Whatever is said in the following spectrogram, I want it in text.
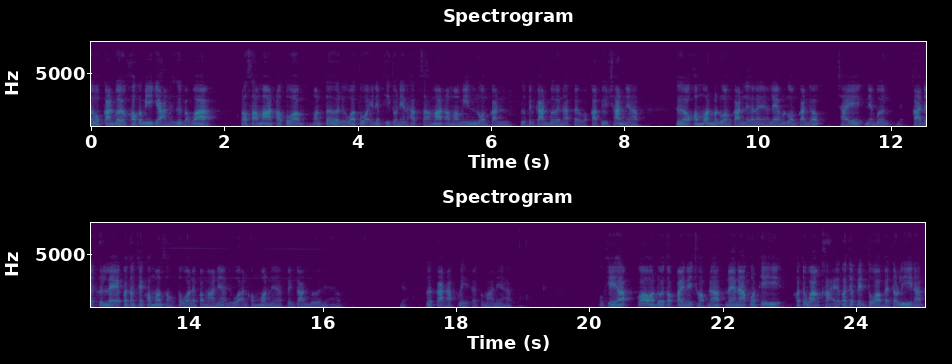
ระบบการเบิร์นของเขาก็มีอีกอย่างหนึงคือแบบว่าเราสามารถเอาตัวมอนเตอร์หรือว่าตัว NFT ตัวนี้นะครับ สามารถเอามามิ้นท์รวมกันคือเป็นการเบิร์นนะครับแบบว่าการฟิวชั่นเนี่ยครับคือเอาคอมมอนมารวมกันหรืออะไรเนี่ยแรมารวมกันก็ใช้เนี่ยเบิร์นการจะขึ้นแรก็ต้องใช้คอมมอนสองตัวอะไรประมาณนี้หรือว่าอันคอมมอนเนี่ยครับเป็นการเบิร์นเนี่ยครับเนี่ยเพื่อการอัปเกรดอะไรประมาณนี้ครับโอเคครับก็โดยต่อไปในช็อปนะครับในอนาคตที่เขาจะวางขายแล้วก็จะเป็นตัวแบตเตอรี่นะครับ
